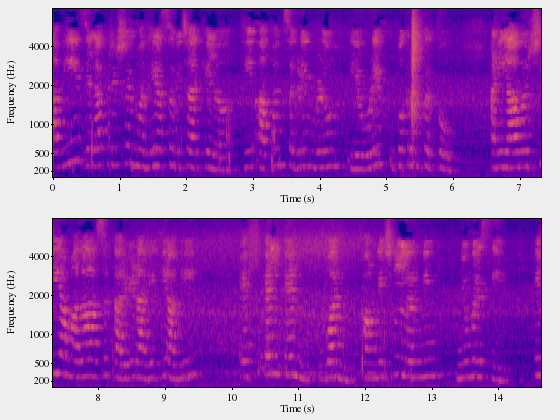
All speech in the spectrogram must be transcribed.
आम्ही जिल्हा परिषदमध्ये असं विचार केलं की आपण सगळे मिळून एवढे उपक्रम करतो आणि यावर्षी आम्हाला असं टार्गेट आहे की आम्ही F L N one foundational learning numeracy हे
